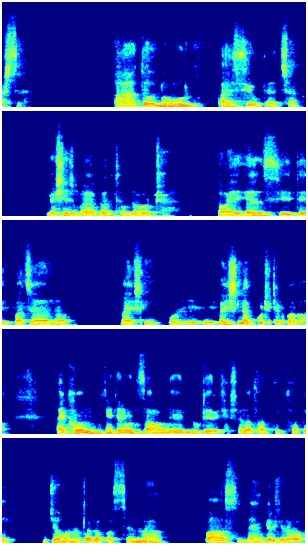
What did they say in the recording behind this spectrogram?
আসছে। আহত নূর আইসিউতে আচ্ছা। বেশিরভাগ অর্থ লোড হয় তে পাচার বাইশ কোটি, বাইশ লাখ কোটি টাকা, বাবা। এখন এখানে বলতেছে আওয়ামী লীগের লুটের খেসারত আর্থিক খাতে জমানো টাকা পাচ্ছেন না। পাঁচ ব্যাংকের গ্রাহক।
